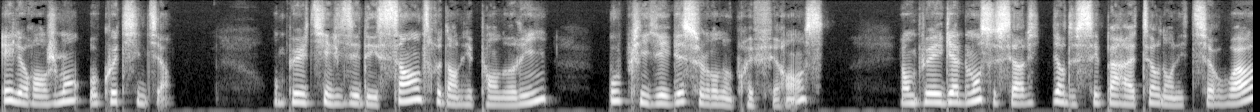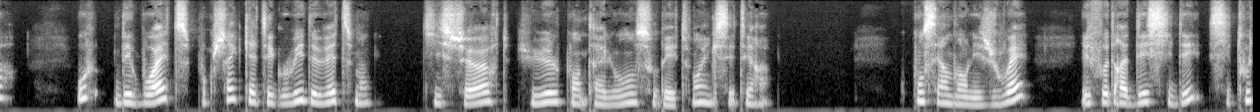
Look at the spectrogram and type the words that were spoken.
et le rangement au quotidien. On peut utiliser des cintres dans les penderies ou plier selon nos préférences. on peut également se servir de séparateurs dans les tiroirs ou des boîtes pour chaque catégorie de vêtements t-shirts, pulls, pantalons, sous-vêtements, etc. Concernant les jouets, il faudra décider si tout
